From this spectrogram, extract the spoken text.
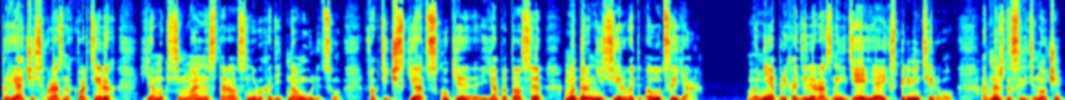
прячась в разных квартирах, я максимально старался не выходить на улицу. Фактически от скуки я пытался модернизировать Луцияр. Мне приходили разные идеи, я экспериментировал. Однажды среди ночи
